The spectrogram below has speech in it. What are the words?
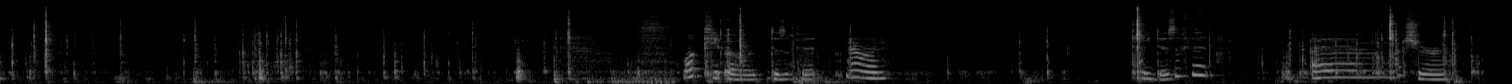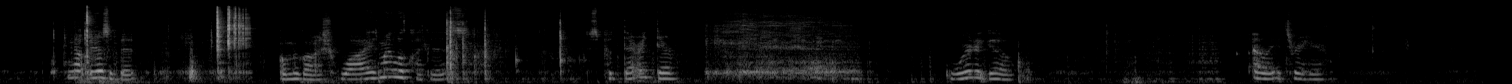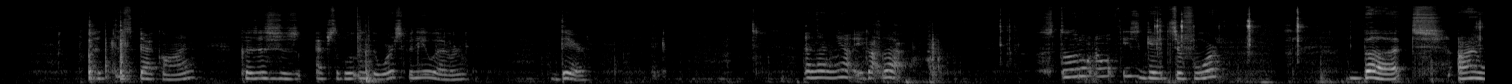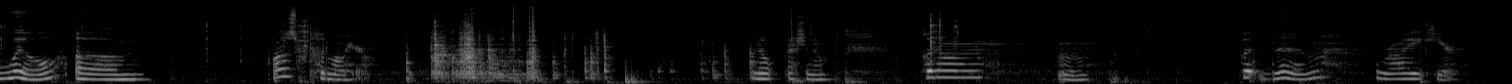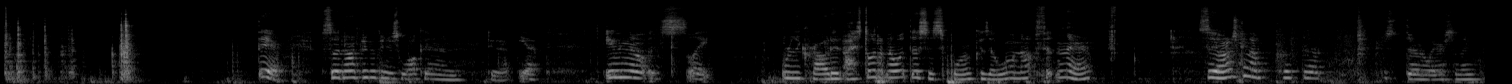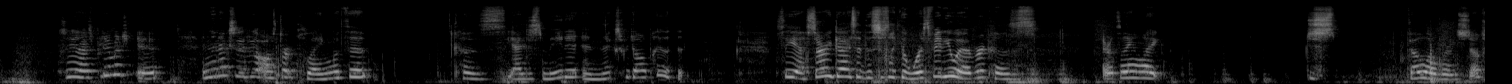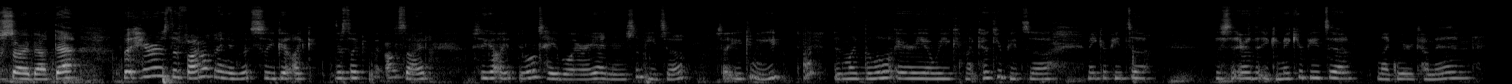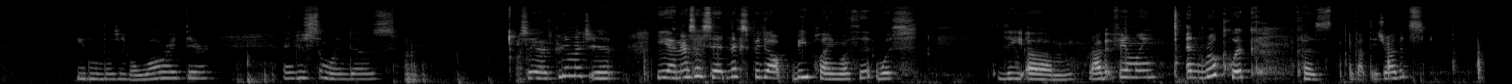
What oh, it doesn't fit. Mind. Wait, does it fit? I'm not sure. No, it doesn't fit. Oh my gosh, why does my look like this? Just put that right there. Where'd it go? Oh wait, it's right here. Put this back on, because this is absolutely the worst video ever. There. And then, yeah, you got that. Still don't know what these gates are for. But I will, um, I'll just put them over here. Nope, actually no. Put them, hmm, put them right here. There. So now people can just walk in and do that. Yeah. Even though it's like really crowded. I still don't know what this is for because it will not fit in there. So yeah, I'm just gonna put that just throw it away or something. So yeah, that's pretty much it. In the next video, I'll start playing with it. Because, yeah, I just made it, and next video I'll play with it. So yeah, sorry guys that this is like the worst video ever, because everything like just fell over and stuff. Sorry about that. But here is the final thing of it. So you get like, there's like outside. So you got like the little table area and then some pizza so that you can eat. Then like the little area where you can like cook your pizza, make your pizza. This is the area that you can make your pizza, like where you come in. Even though there's like a wall right there. And just some windows. So yeah, that's pretty much it. Yeah, and as I said, next video I'll be playing with it with the um, rabbit family. And real quick, because I got these rabbits,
